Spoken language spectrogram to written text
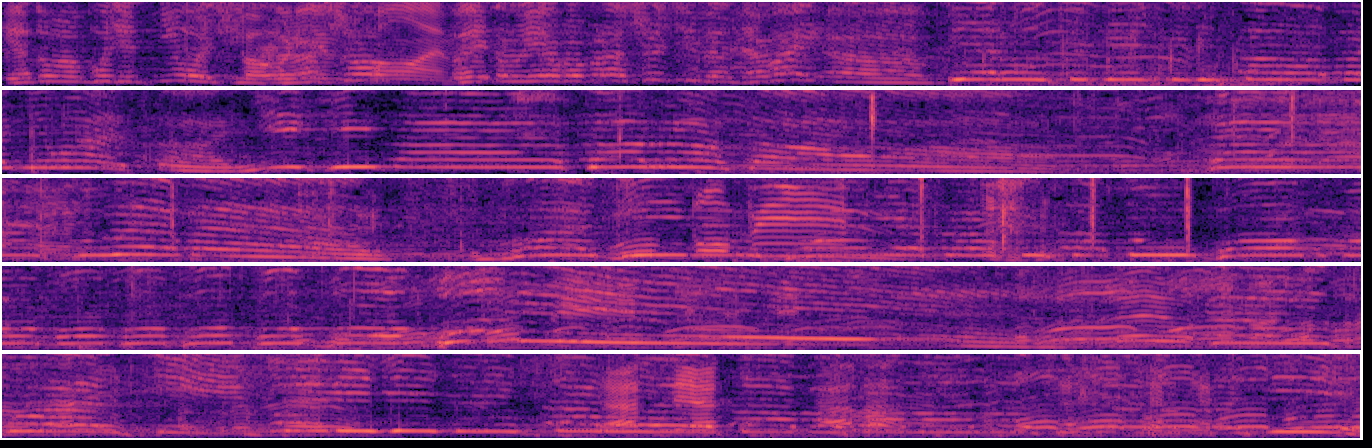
Я думаю, будет не очень хорошо, поэтому я попрошу тебя, давай э, Первую ступень пьедестала поднимается Никита Тарасов. Ханс Вебер. Владимир Бобин. 2 метра в высоту. Бом, бом, бом, бом, бом, бом, бом, Бобин. Карлос Куральский, победители второго этапа командного чемпионата России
